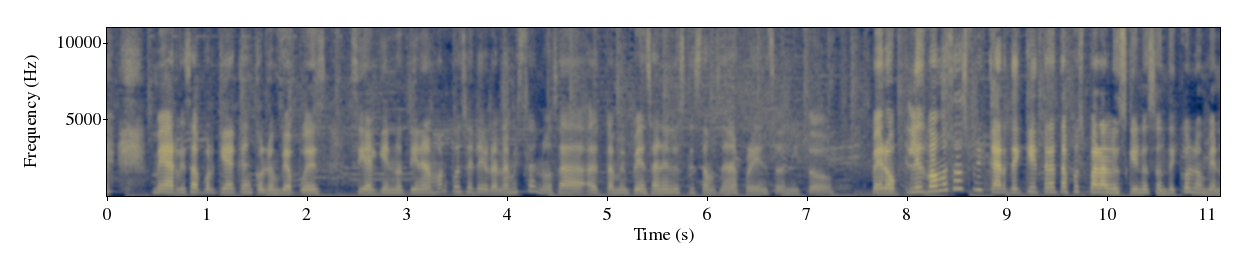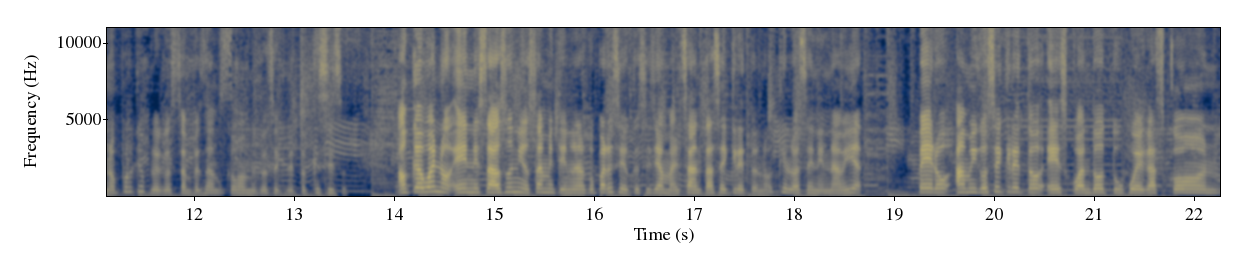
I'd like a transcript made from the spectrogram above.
me da risa porque acá en Colombia, pues, si alguien no tiene amor, pues celebra la amistad, ¿no? O sea, también piensan en los que estamos en la friendzone y todo. Pero les vamos a explicar de qué trata, pues, para los que no son de Colombia, ¿no? Porque luego están pensando como amigo secreto, ¿qué es eso? Aunque bueno, en Estados Unidos también tienen algo parecido que se llama el Santa Secreto, ¿no? Que lo hacen en Navidad. Pero amigo secreto es cuando tú juegas con,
